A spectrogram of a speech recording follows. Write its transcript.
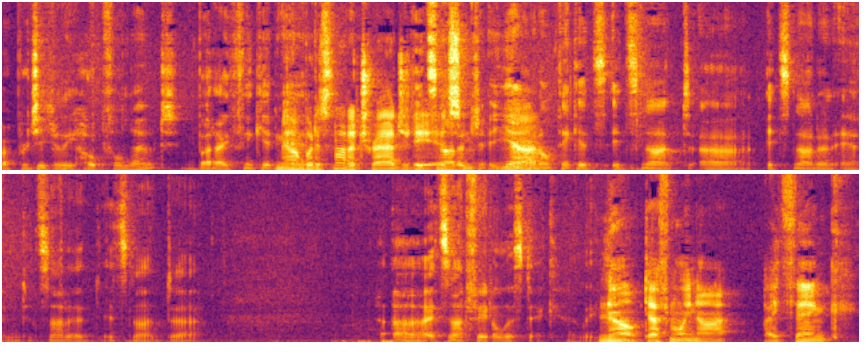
a particularly hopeful note, but I think it No, but it's not a tragedy. it's, not a, It's- yeah, no. I don't think it's it's not uh, it's not an end. It's not a it's not uh, uh, it's not fatalistic. At least. No, definitely not. I think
